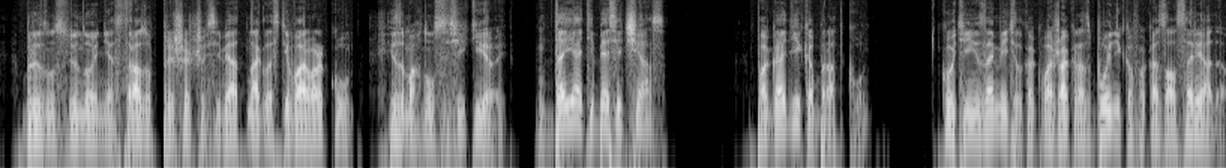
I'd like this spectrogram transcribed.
– брызнул слюной не сразу пришедший в себя от наглости варвар Кун и замахнулся секирой. «Да я тебя сейчас!» «Погоди-ка, брат Кун!» Коти не заметил, как вожак разбойников оказался рядом.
